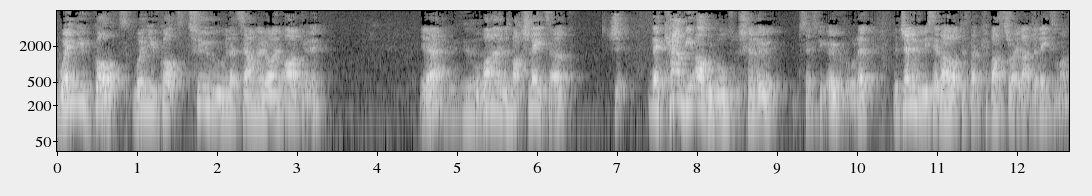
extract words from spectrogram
when you've got when you've got two, let's say Amiroim arguing, yeah, Yeah. but one of them is much later. There can be other rules which can, o- so to speak, overrule it. But generally, we say the halakha is like kabasroi, like the later one.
